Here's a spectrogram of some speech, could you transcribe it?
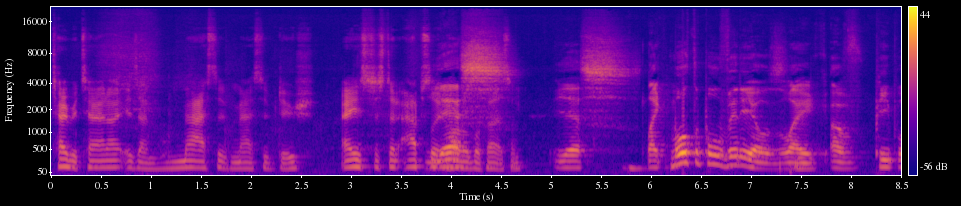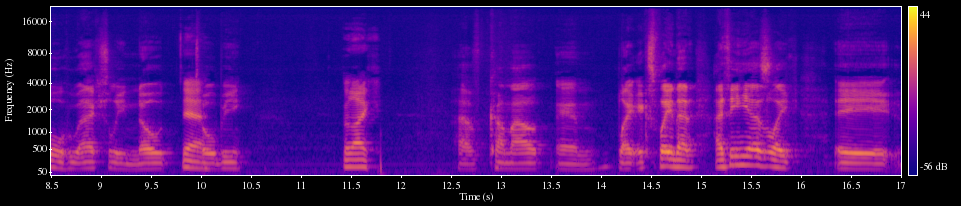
Toby Turner is a massive, massive douche, and he's just an absolute Yes. horrible person. Yes, like multiple videos like of people who actually know Yeah. Toby But like, have come out and like explain that. I think he has like a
